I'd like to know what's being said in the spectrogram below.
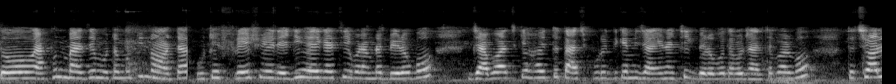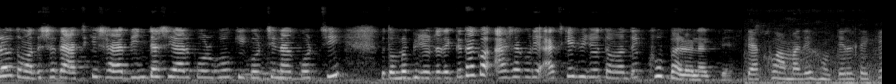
তো এখন বাজে মোটামুটি নটা, উঠে ফ্রেশ হয়ে রেডি হয়ে গেছি, এবার আমরা বেরোবো। যাব আজকে হয়তো তাজপুরের দিকে, আমি জানি না, ঠিক বেরোবো, তারপর জানতে পারব। তো চলো তোমাদের সাথে আজকে সারা দিনটা শেয়ার করব, কি করছি, না করছি। তো তোমরা ভিডিওটা দেখতে থাকো, আশা করি আজকের ভিডিও তোমাদের খুব ভালো লাগবে। দেখো আমাদের হোটেল থেকে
